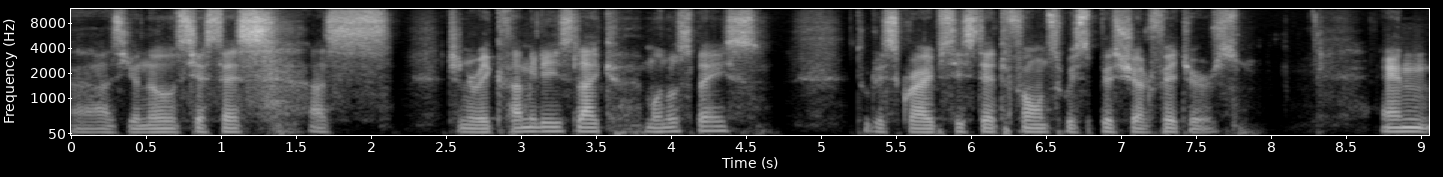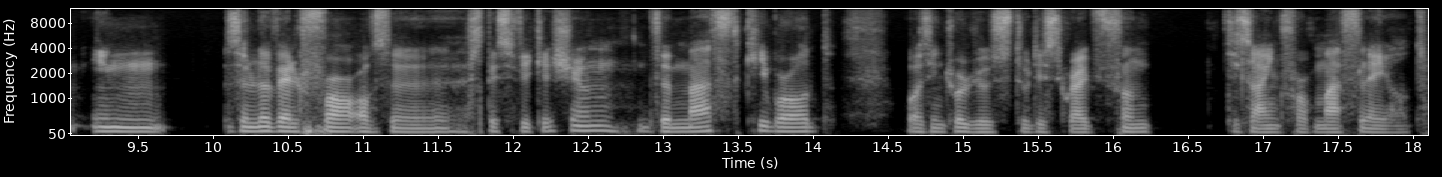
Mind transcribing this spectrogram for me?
Uh, as you know, CSS has generic families like monospace to describe sysdef fonts with special features. And in the level 4 of the specification, the math keyword was introduced to describe font design for math layout.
